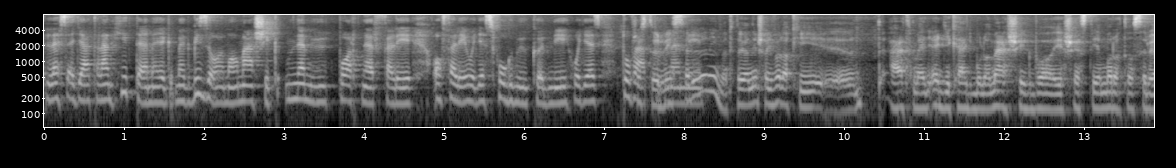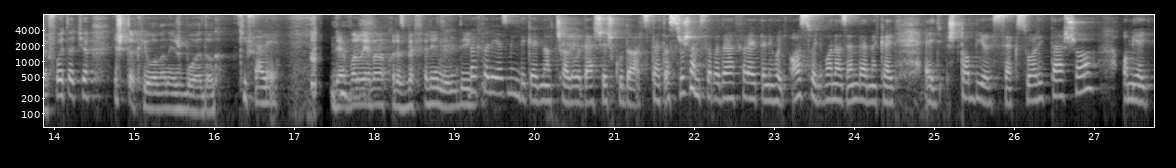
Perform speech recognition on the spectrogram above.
lesz egyáltalán hite, meg, meg bizalma a másik nemű partner felé, a felé, hogy ez fog működni, hogy ez tovább és ez tud menni. Tehát olyan nincs, hogy valaki átmegy egyik ágyból a másikba, és ezt ilyen maratonszerűen folytatja, és tök jól van és boldog. Kifelé. De valójában akkor ez befelé mindig... Befelé ez mindig egy nagy csalódás és kudarc. Tehát azt sosem szabad elfelejteni, hogy az, hogy van az embernek egy, egy stabil szexualitása, ami egy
